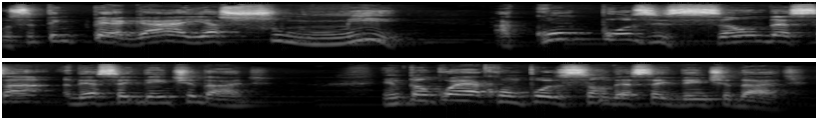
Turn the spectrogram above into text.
Você tem que pegar e assumir a composição dessa, dessa identidade. Então, qual é a composição dessa identidade?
